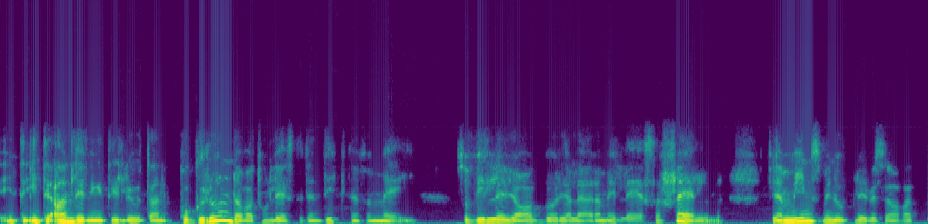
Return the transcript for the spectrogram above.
inte, inte anledningen till utan på grund av att hon läste den dikten för mig så ville jag börja lära mig läsa själv. För jag minns min upplevelse av att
